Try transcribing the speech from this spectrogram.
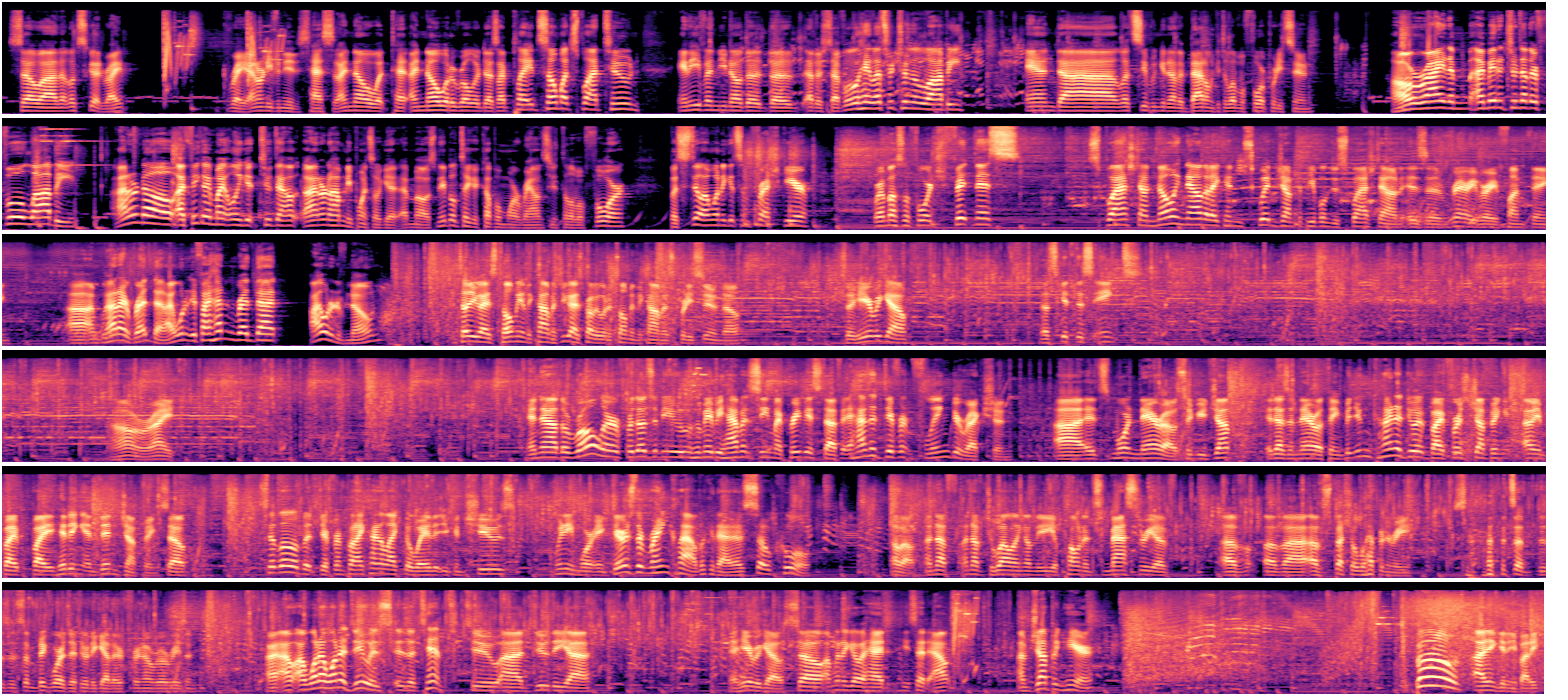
So uh, that looks good, right? Great. I don't even need to test it. I know what I know what a roller does. I played so much Splatoon and even you know the the other stuff. Well, hey, let's return to the lobby and uh, let's see if we can get another battle and get to level four pretty soon. All right, I made it to another full lobby. I don't know. I think I might only get 2,000. I don't know how many points I'll get at most. Maybe I'll take a couple more rounds to get to level four. But still, I want to get some fresh gear. We're at Musselforge Fitness. Splashdown. Knowing now that I can squid jump to people and do splashdown is a very, very fun thing. Uh, I'm glad I read that. I would, if I hadn't read that, I wouldn't have known. Until you guys told me in the comments. You guys probably would have told me in the comments pretty soon, though. So here we go. Let's get this inked. All right. And now the roller, for those of you who maybe haven't seen my previous stuff, it has a different fling direction. Uh, it's more narrow, so if you jump, it has a narrow thing. But you can kind of do it by first jumping, I mean, by, by hitting and then jumping. So it's a little bit different, but I kind of like the way that you can choose. We need more ink. There's the rain cloud. Look at that. That's so cool. Oh well, enough enough dwelling on the opponent's mastery of of of, uh, of special weaponry. So, are some big words I threw together for no real reason. I, I, what I want to do is, is attempt to uh, do the, uh, yeah, here we go. So I'm going to go ahead. He said, ouch. I'm jumping here. Boom! I didn't get anybody.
